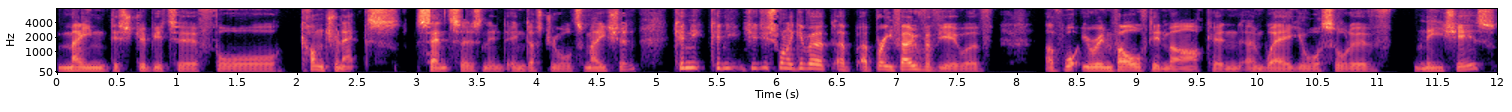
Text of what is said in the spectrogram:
main distributor for Contrinex sensors and in, industrial automation. Can you can you, you just want to give a, a, a brief overview of of what you're involved in, Mark, and and where your sort of niche is?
